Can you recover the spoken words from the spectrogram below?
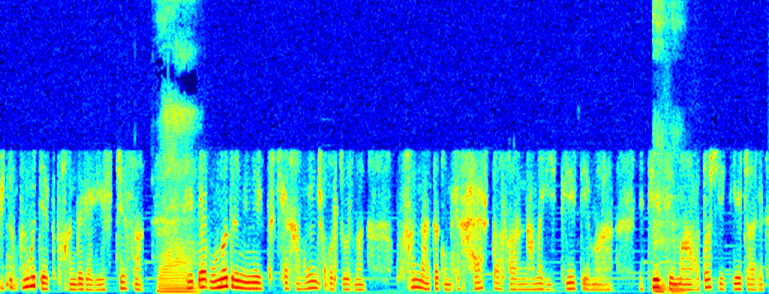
бид нар бүгд яг бурхан дээр яг иржсэн. Тэгээд яг өнөөдөр миний гэрчлэх хамгийн чухал зүйл маань бурхан надад үнэхээр хайртай болохоор намайг итгээд юм аа. Итгээс юм аа. Одоо ч итгээж байгаа гэд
